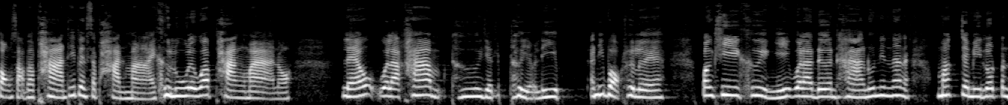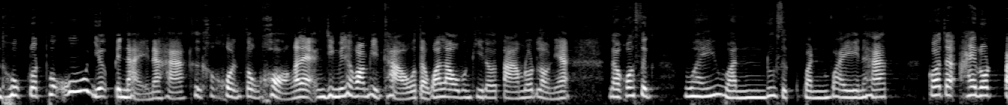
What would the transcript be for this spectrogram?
สองสามสะพานที่เป็นสะพานไม้คือรู้เลยว่าพังมาเนาะแล้วเวลาข้ามเธออย่าเธออย่ารีบ อันนี้บอกเธอเลย บางทีคืออย่างนี้เวลาเดินทางนู่นนี่นั่นมักจะมีรถบรรทุกรถพวกอู้เยอะไปไหนนะคะ คือเขาขนส่งของอะแหละจริงๆไม่ใช่ความผิดเขาแต่ว่าเราบางทีเราตามรถเหล่านี้เราก็รู้สึกไหวหวั่นรู้สึกหวั่นไหวนะคะ ก็จะให้รถไป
